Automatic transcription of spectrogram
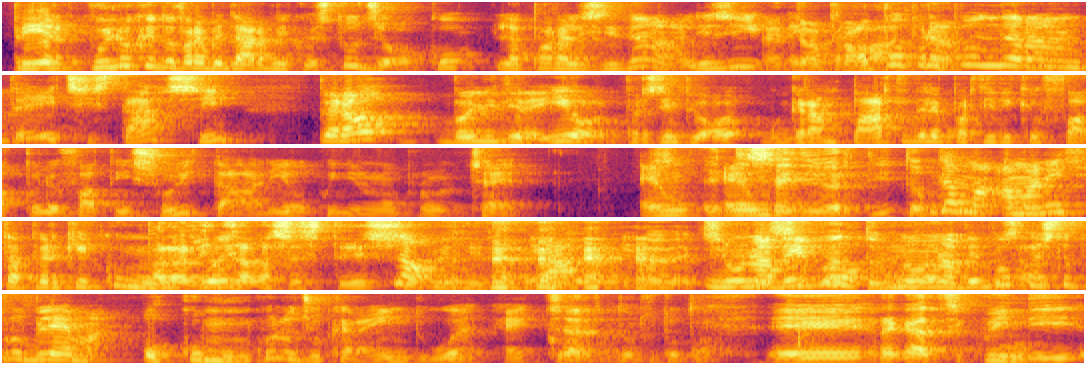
per quello che dovrebbe darmi questo gioco, la paralisi d'analisi È è, troppo troppo, preponderante e ci sta, sì. Però voglio dire, io, per esempio, gran parte delle partite che ho fatto le ho fatte in solitario, quindi non ho problemi. Cioè, è un, E è ti un- sei divertito? No, ma a manetta perché comunque. Paralizzava se stesso. No, quindi- eh, Vabbè, non avevo, non vuoi, avevo esatto. questo problema, o comunque lo giocherai in due. Ecco, Certo. tutto qua. E, ragazzi, quindi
